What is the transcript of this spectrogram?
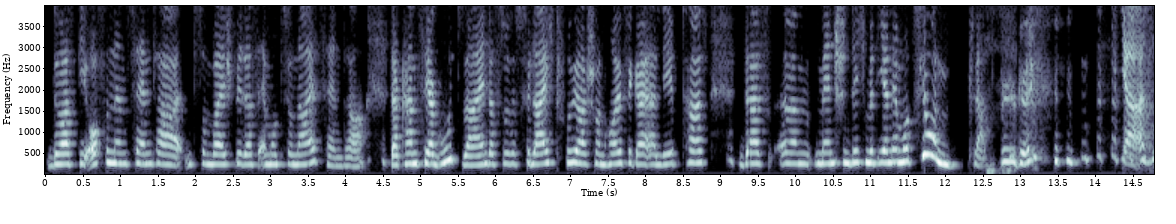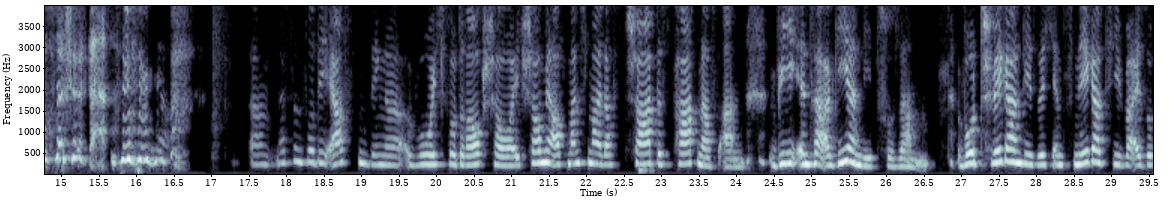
du hast die offenen Center, zum Beispiel das Emotionalcenter. Da kann es ja gut sein, dass du das vielleicht früher schon häufiger erlebt hast, dass ähm, Menschen dich mit ihren Emotionen plattbügeln. Ja. ja. Ähm, das sind so die ersten Dinge, wo ich so drauf schaue. Ich schaue mir auch manchmal das Chart des Partners an. Wie interagieren die zusammen? Wo triggern die sich ins Negative? Also,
